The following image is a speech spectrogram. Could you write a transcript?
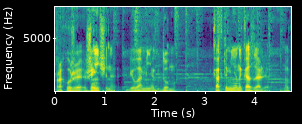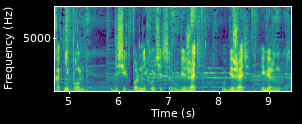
прохожая женщина вела меня к дому. Как-то меня наказали, но как не помню. До сих пор не хочется убежать, убежать и вернуться.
